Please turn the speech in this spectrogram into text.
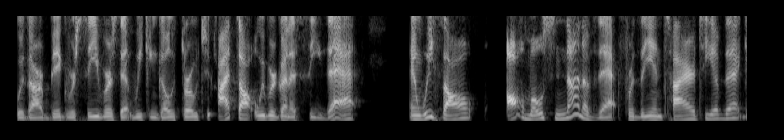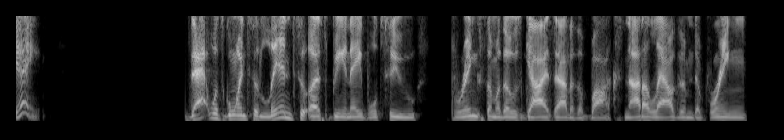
with our big receivers that we can go throw to. I thought we were going to see that, and we saw almost none of that for the entirety of that game. That was going to lend to us being able to bring some of those guys out of the box, not allow them to bring,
